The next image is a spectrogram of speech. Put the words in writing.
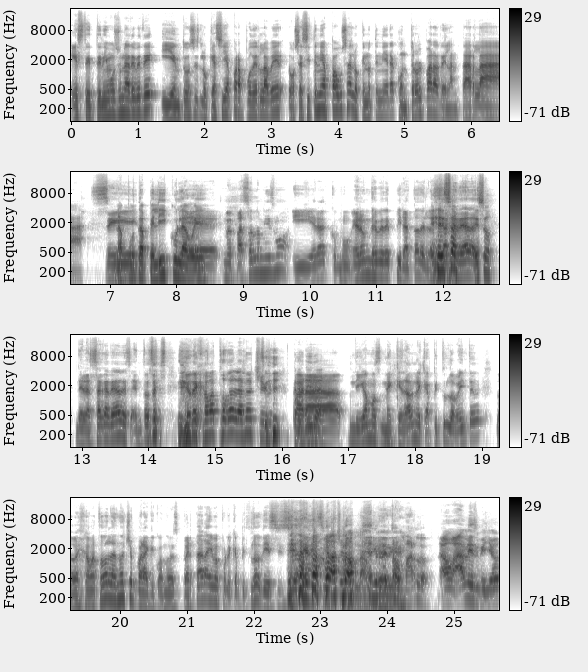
Este, teníamos una DVD y entonces lo que hacía para poderla ver, o sea, sí tenía pausa, lo que no tenía era control para adelantar la, Sí. la puta película, güey. Eh, me pasó lo mismo y era como, era un DVD pirata de la Esa- saga de Hades. eso. De la saga de Hades. Entonces, yo dejaba toda la noche Sí, para, digamos, me quedaba en el capítulo 20, güey, lo dejaba toda la noche para que cuando despertara iba por el capítulo 17, 18 No, la y retomarlo. No mames, güey. Yo,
